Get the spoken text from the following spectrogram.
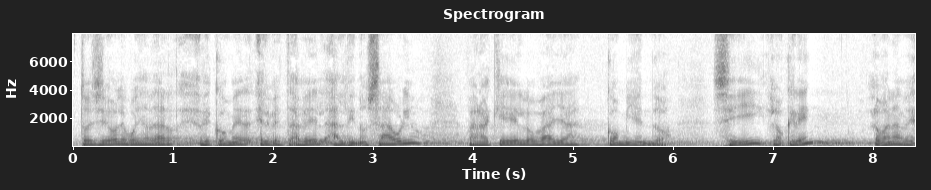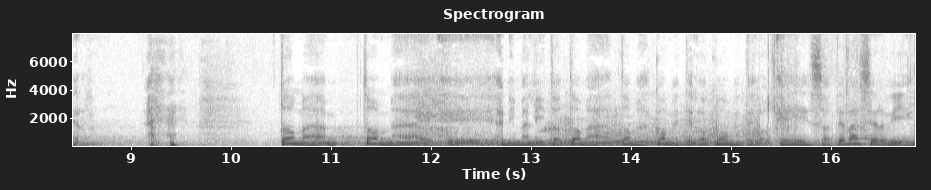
Entonces yo le voy a dar de comer el betabel al dinosaurio para que él lo vaya comiendo. ¿Sí? ¿Lo creen? Lo van a ver. toma, toma, eh, animalito, toma, toma, cómetelo, cómetelo. Eso, te va a hacer bien.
